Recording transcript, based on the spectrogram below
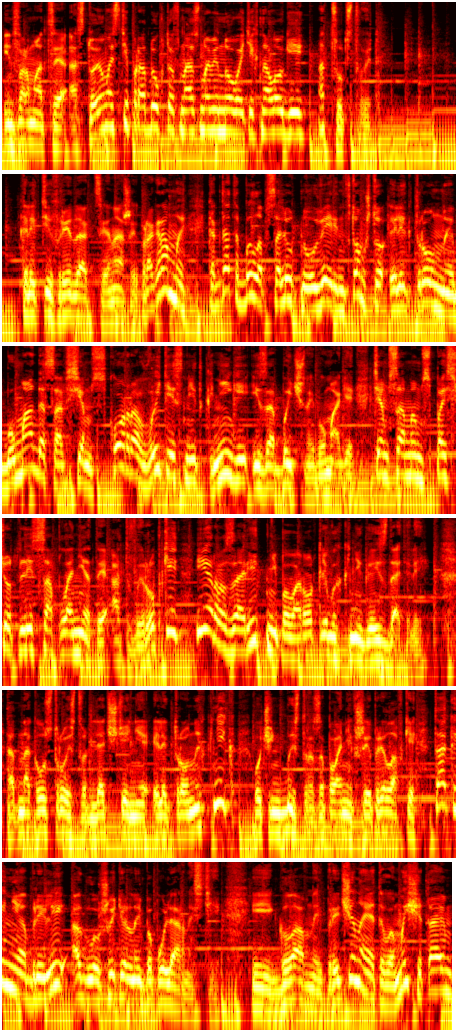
Информация о стоимости продуктов на основе новой технологии отсутствует. Коллектив редакции нашей программы когда-то был абсолютно уверен в том, что электронная бумага совсем скоро вытеснит книги из обычной бумаги, тем самым спасет леса планеты от вырубки и разорит неповоротливых книгоиздателей. Однако устройства для чтения электронных книг, очень быстро заполонившие прилавки, так и не обрели оглушительной популярности. И главной причиной этого мы считаем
